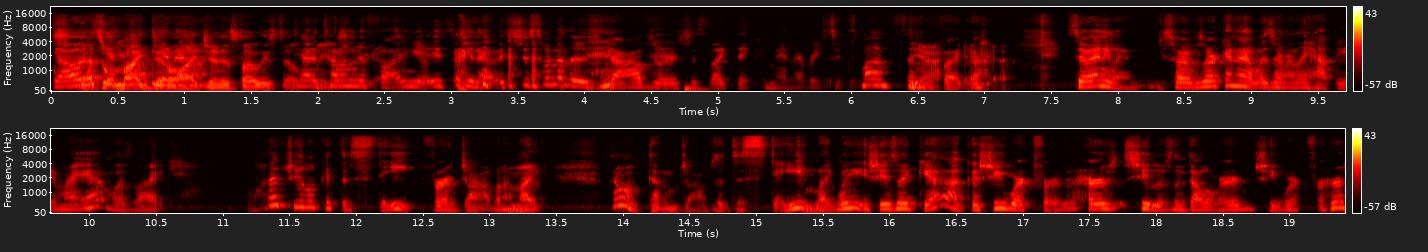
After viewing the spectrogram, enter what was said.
that's what my dental know, hygienist always tells tell, me. tell them to like, fly. yeah. It's you know, it's just one of those jobs where it's just like they come in every six months and yeah, it's like, yeah, yeah. so anyway, so I was working and I wasn't really happy. And my aunt was like, Why don't you look at the state for a job? And I'm Hmm. like, I don't want dental jobs at the state. Hmm. Like, wait, she's like, Yeah, because she worked for her, she lives in Delaware, and she worked for her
